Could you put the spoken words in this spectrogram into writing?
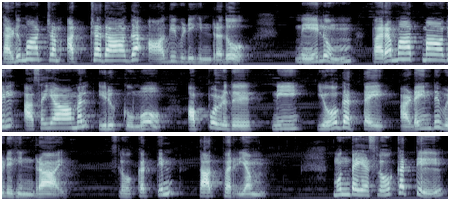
தடுமாற்றம் அற்றதாக ஆகிவிடுகின்றதோ மேலும் பரமாத்மாவில் அசையாமல் இருக்குமோ அப்பொழுது நீ யோகத்தை அடைந்து விடுகின்றாய். ஸ்லோகத்தின் தாத்பரியம். முந்தைய ஸ்லோகத்தில்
